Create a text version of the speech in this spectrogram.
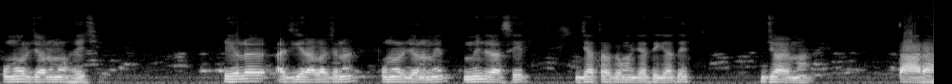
পুনর্জন্ম হয়েছে। এই হলো আজকের আলোচনা পুনর্জন্মের মীন রাশির জাতক এবং জাতিকাদের জয় মা তারা।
